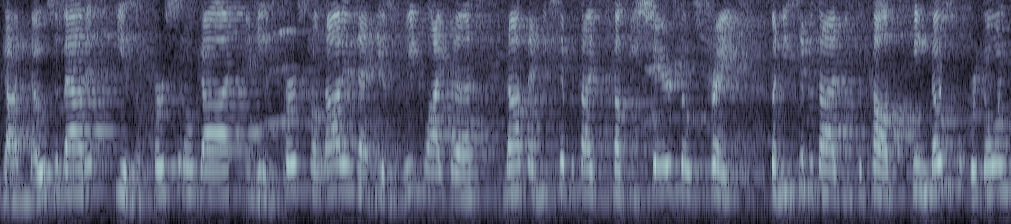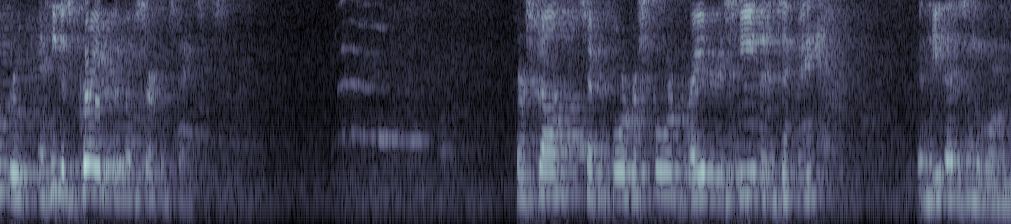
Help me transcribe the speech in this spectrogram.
God knows about it. He is a personal God, and He is personal not in that He is weak like us, not that He sympathizes because He shares those traits, but He sympathizes because He knows what we're going through, and He is greater than those circumstances. 1 John chapter 4, verse 4, greater is he that is in me than he that is in the world.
